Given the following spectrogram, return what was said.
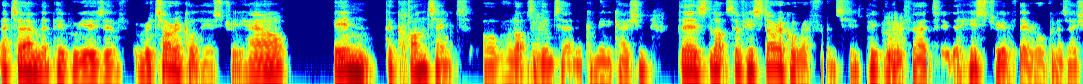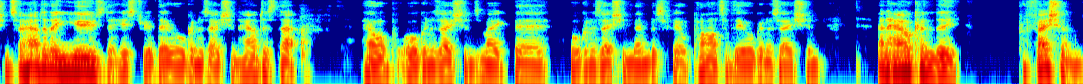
a term that people use of rhetorical history, how in the content of lots of mm. internal communication, there's lots of historical references. People mm. refer to the history of their organization. So, how do they use the history of their organization? How does that help organizations make their organization members feel part of the organization? And how can the profession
